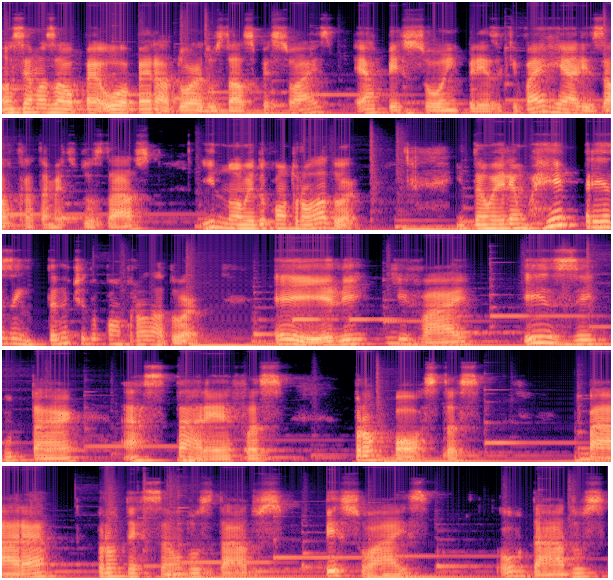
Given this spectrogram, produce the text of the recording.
Nós temos o operador dos dados pessoais, é a pessoa ou empresa que vai realizar o tratamento dos dados e nome do controlador. Então, ele é um representante do controlador. É ele que vai executar as tarefas propostas para proteção dos dados pessoais ou dados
